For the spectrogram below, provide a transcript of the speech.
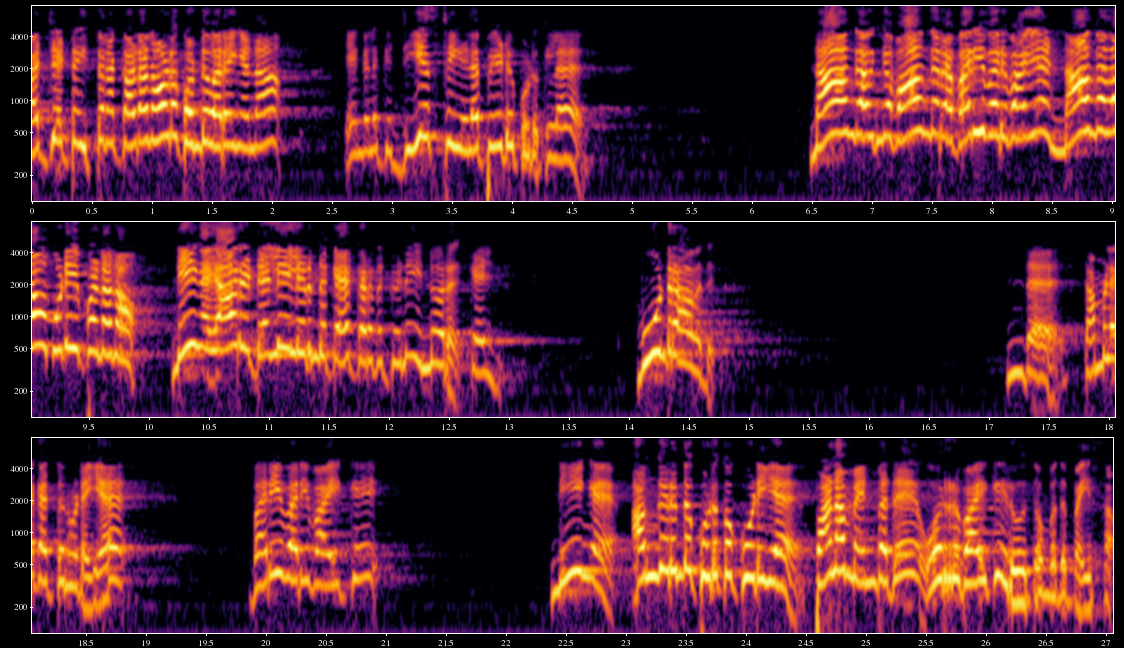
பட்ஜெட் இத்தனை கடனோட கொண்டு வரீங்கன்னா எங்களுக்கு ஜிஎஸ்டி இழப்பீடு கொடுக்கல. நாங்க இங்க வாங்குற வரி வருவாய நாங்க தான் முடிவு பண்ணணும். நீங்க யாரு டெல்லியில இருந்து கேட்கறதுக்குன்னு இன்னொரு கேள்வி. மூன்றாவது இந்த தமிழகத்தினுடைய வரி வரிவாய்க்கு நீங்க அங்கிருந்து கொடுக்கக்கூடிய பணம் என்பது ஒரு ரூபாய்க்கு இருபத்தி ஒன்பது பைசா.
